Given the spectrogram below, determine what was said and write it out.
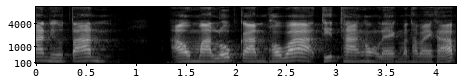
5 นิวตัน เอามาลบกันเพราะว่าทิศทางของแรงมันทำไมครับ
